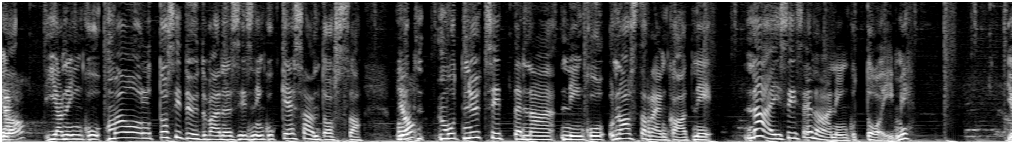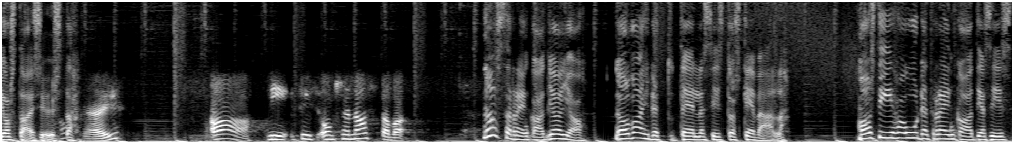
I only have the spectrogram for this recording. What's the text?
Ja, Joo. ja niinku, mä oon ollut tosi tyytyväinen siis niinku kesän tossa. Joo. Mut, mut nyt sitten nämä niinku nastarenkaat, niin nämä ei siis enää niinku toimi. Jostain syystä. Okei. Okay. Aa, niin siis onko se nastava? Nastarenkaat, joo joo. Ne on vaihdettu teille siis tuossa keväällä. Mä ostin ihan uudet renkaat ja siis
